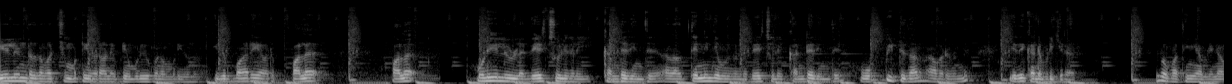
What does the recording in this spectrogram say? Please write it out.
ஏழுன்றதை வச்சு மட்டும் இவரால் எப்படி முடிவு பண்ண முடியும் இது மாதிரி அவர் பல பல மொழியில் உள்ள வேர்ச்சொல்களை கண்டறிந்து அதாவது தென்னிந்திய மொழிகளில் வேர்ச்சொல்லை கண்டறிந்து ஒப்பிட்டு தான் அவர் வந்து இதை கண்டுபிடிக்கிறார். இப்போ பார்த்தீங்க அப்படின்னா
